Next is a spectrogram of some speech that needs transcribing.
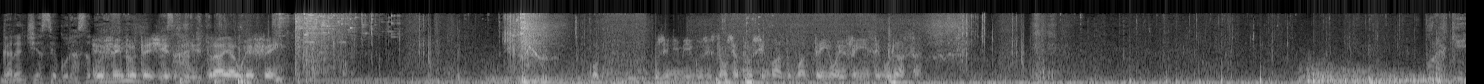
Garantir a segurança do Refém protegido. Extraia o refém. Os inimigos estão se aproximando. Mantenha o refém em segurança. Por aqui!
